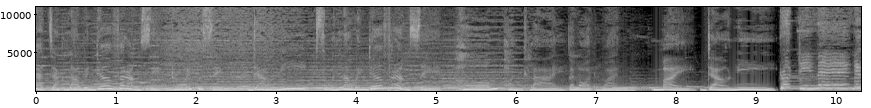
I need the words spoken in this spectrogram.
กัดจากลาเวนเดอร์ฝรั่งเศสร้อยเปอร์เซ็นต์ดาวนี่สวนลาเวนเดอร์ฝรั่งเศส หอมผ่อนคลายตลอดวัน ใหม่ดาวนี่รสดีเมนู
